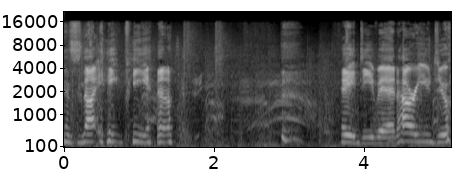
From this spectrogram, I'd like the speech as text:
It's not 8 p.m. hey, D-Man, how are you doing?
